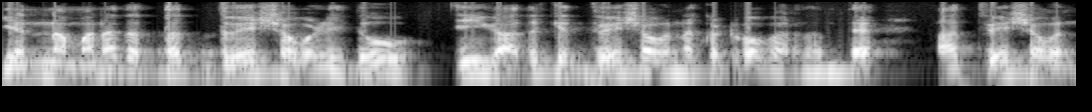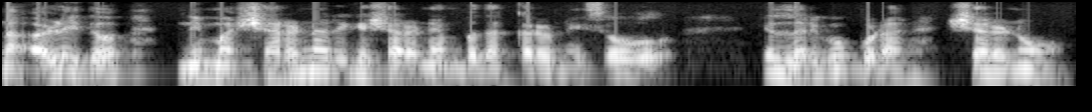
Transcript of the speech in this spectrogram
ಎನ್ನ ಮನದ ತದ್ವೇಷವಳಿದು ಈಗ ಅದಕ್ಕೆ ದ್ವೇಷವನ್ನ ಕಟ್ಕೋಬಾರದಂತೆ, ಆ ದ್ವೇಷವನ್ನ ಅಳಿದು ನಿಮ್ಮ ಶರಣರಿಗೆ ಶರಣೆಂಬುದ ಕರುಣಿಸು. ಎಲ್ಲರಿಗೂ ಕೂಡ ಶರಣು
